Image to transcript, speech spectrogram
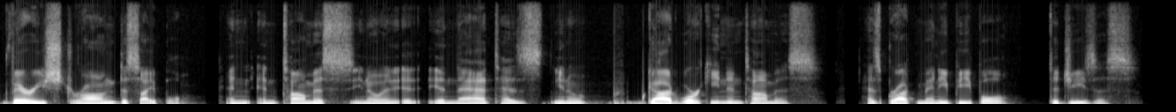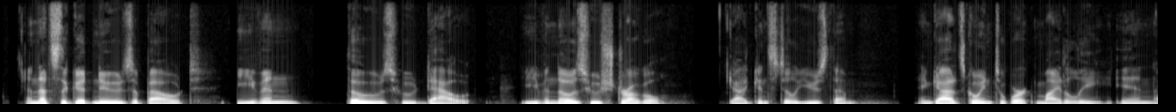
very strong disciple, and and Thomas, you know, in, in that has you know God working in Thomas has brought many people to Jesus, and that's the good news about even those who doubt, even those who struggle. God can still use them. And God's going to work mightily in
